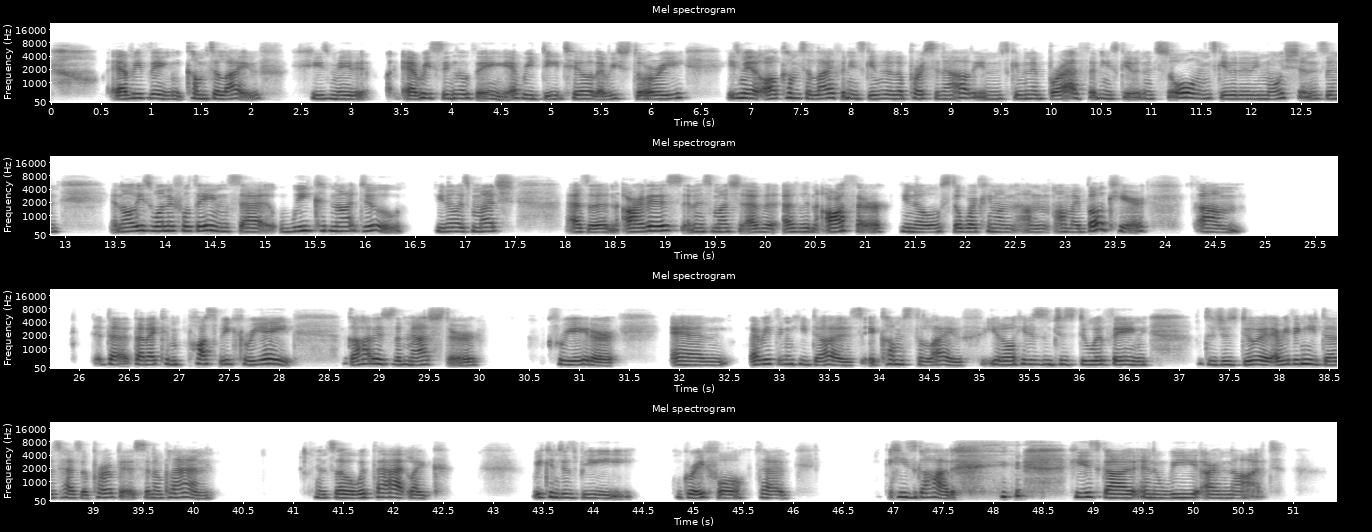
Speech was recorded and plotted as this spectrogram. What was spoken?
everything come to life. He's made it every single thing, every detail, every story. He's made it all come to life and he's given it a personality and he's given it breath and he's given it soul and he's given it emotions and and all these wonderful things that we could not do. You know, as much as an artist and as much as, a, as an author, you know, still working on on, on my book here, um, that that I can possibly create. God is the master creator, and everything He does, it comes to life. You know, He doesn't just do a thing to just do it. Everything He does has a purpose and a plan. And so, with that, like, we can just be grateful that he's God. he's God and we are not.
